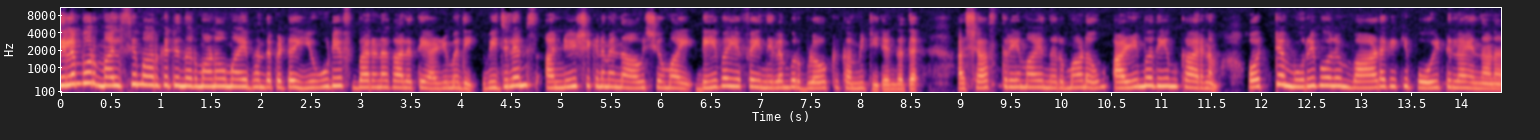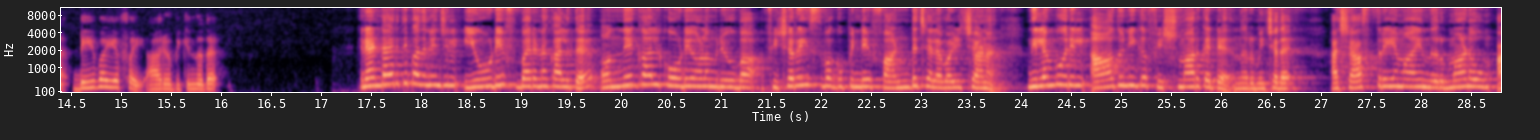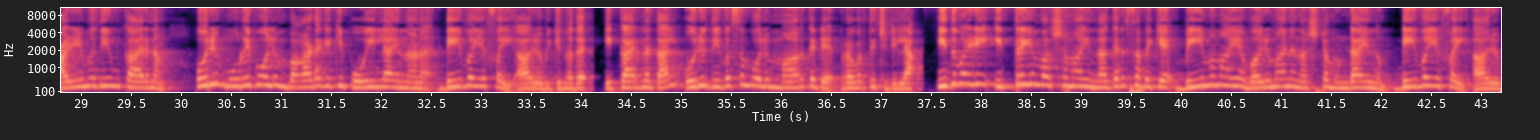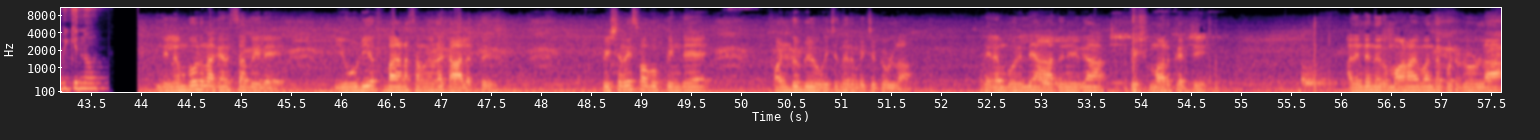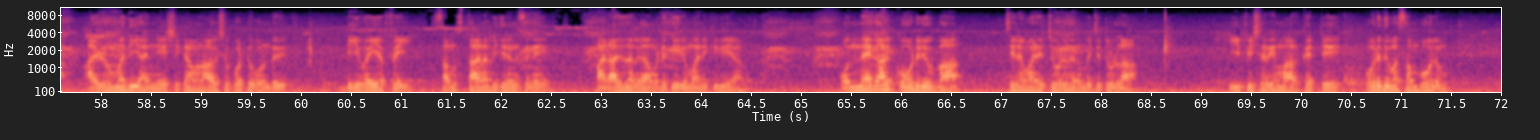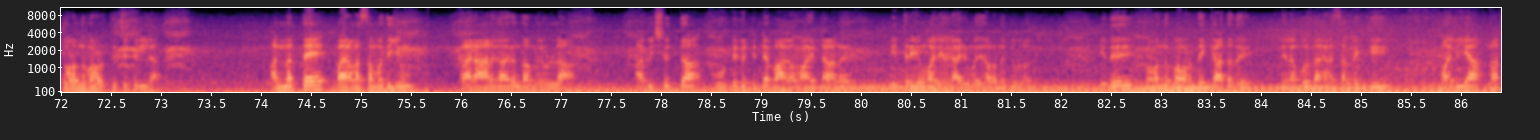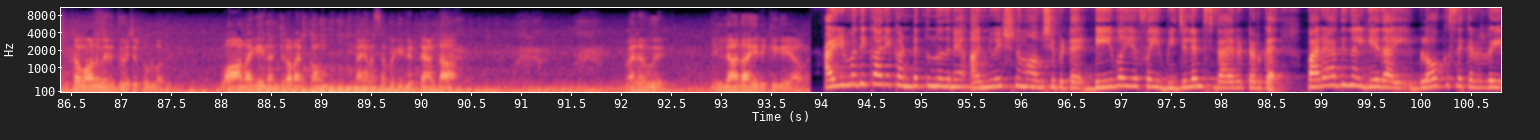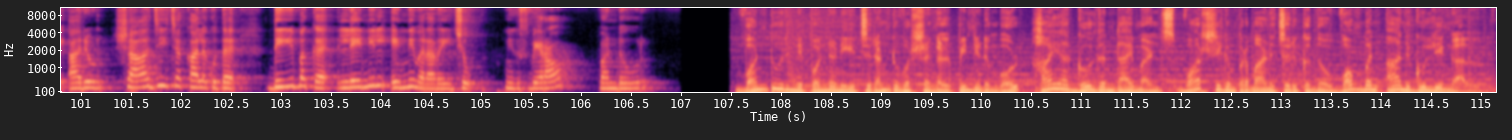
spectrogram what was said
Nilambur മത്സ്യമാർക്കറ്റ് നിർമ്മാണവുമായി ബന്ധപ്പെട്ട് U D F ഭരണകാലത്തെ അഴിമതി വിജിലൻസ് അന്വേഷിക്കണമെന്ന ആവശ്യവുമായി ഡിവൈഎഫ്ഐ നിലമ്പൂർ ബ്ലോക്ക് കമ്മിറ്റി രംഗത്ത്. അശാസ്ത്രീയമായ നിർമ്മാണവും അഴിമതിയും കാരണം ഒറ്റ മുറി പോലും വാടകയ്ക്ക് പോയിട്ടില്ല എന്നാണ് ഡിവൈഎഫ്ഐ ആരോപിക്കുന്നത്. രണ്ടായിരത്തി പതിനഞ്ചിൽ യു ഡി എഫ് ഭരണകാലത്ത് ഒന്നേകാൽ കോടിയോളം രൂപ ഫിഷറീസ് വകുപ്പിന്റെ ഫണ്ട് ചെലവഴിച്ചാണ് നിലമ്പൂരിൽ ആധുനിക ഫിഷ് മാർക്കറ്റ് നിർമ്മിച്ചത്. അശാസ്ത്രീയമായ നിർമ്മാണവും അഴിമതിയും കാരണം ഒരു മുറി പോലും വാടകയ്ക്ക് പോയില്ല എന്നാണ് ഡിവൈഎഫ്ഐ ആരോപിക്കുന്നത്. ഇക്കാരണത്താൽ ഒരു ദിവസം പോലും മാർക്കറ്റ് പ്രവർത്തിച്ചിട്ടില്ല. ഇതുവഴി ഇത്രയും വർഷമായി നഗരസഭയ്ക്ക് ഭീമമായ വരുമാന നഷ്ടമുണ്ടായെന്നും ഡിവൈഎഫ്ഐ ആരോപിക്കുന്നു. നിലമ്പൂർ നഗരസഭയിലെ യു ഡി എഫ് ഭരണസമിതിയുടെ കാലത്ത് ഫിഷറീസ് വകുപ്പിന്റെ ഫണ്ട് ഉപയോഗിച്ച് നിർമ്മിച്ചിട്ടുള്ള നിലമ്പൂരിലെ ആധുനിക ഫിഷ് മാർക്കറ്റ് അതിന്റെ നിർമ്മാണവുമായി ബന്ധപ്പെട്ടിട്ടുള്ള അഴിമതി അന്വേഷിക്കണമെന്ന് ആവശ്യപ്പെട്ടുകൊണ്ട് ഡിവൈഎഫ്ഐ സംസ്ഥാന വിജിലൻസിന് പരാതി നൽകാൻ വേണ്ടി തീരുമാനിക്കുകയാണ്. ഒന്നേകാൽ കോടി രൂപ ചിലവഴിച്ചുകൊണ്ട് നിർമ്മിച്ചിട്ടുള്ള ഈ ഫിഷറി മാർക്കറ്റ് ഒരു ദിവസം പോലും തുറന്നു പ്രവർത്തിച്ചിട്ടില്ല. അന്നത്തെ ഭരണസമിതിയും കരാറുകാരും തമ്മിലുള്ള അവിശുദ്ധ കൂട്ടുകെട്ടിന്റെ ഭാഗമായിട്ടാണ് ഇത്രയും വലിയൊരു അഴിമതി നടന്നിട്ടുള്ളത്. ഇത് തുറന്നു പ്രവർത്തിക്കാത്തത് നിലമ്പൂർ നഗരസഭയ്ക്ക് വലിയ നഷ്ടമാണ് വരുത്തി വെച്ചിട്ടുള്ളത് വാടക ഇനത്തിലടക്കം നഗരസഭയ്ക്ക് കിട്ടേണ്ട വരവ് ഇല്ലാതായിരിക്കുകയാണ്. അഴിമതിക്കാരെ കണ്ടെത്തുന്നതിന് അന്വേഷണം ആവശ്യപ്പെട്ട് ഡിവൈഎഫ്ഐ വിജിലൻസ് ഡയറക്ടർക്ക് പരാതി നൽകിയതായി ബ്ലോക്ക് സെക്രട്ടറി അരുൺ ഷാജി ചക്കാലക്കുത്ത് ദീപക് ലെനിൽ എന്നിവർ അറിയിച്ചു. News bureau Wandoor. വണ്ടൂരിനെ പൊന്നണിയിച്ച് രണ്ടു വർഷങ്ങൾ പിന്നിടുമ്പോൾ ഹയ ഗോൾഡൻ ഡയമണ്ട്സ് വാർഷികം പ്രമാണിച്ചൊരുക്കുന്നു വമ്പൻ ആനുകൂല്യങ്ങൾ.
